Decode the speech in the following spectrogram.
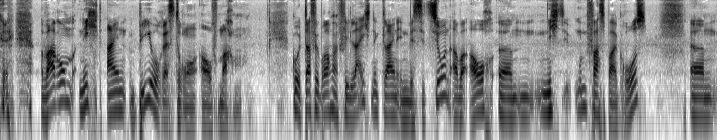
warum nicht ein Bio-Restaurant aufmachen? Gut, dafür braucht man vielleicht eine kleine Investition, aber auch ähm, nicht unfassbar groß. Ähm,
